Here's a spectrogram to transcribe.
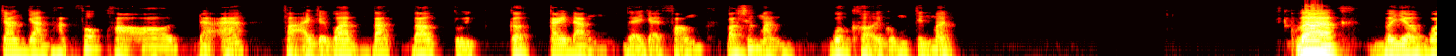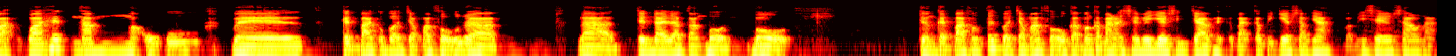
tranh giành hạnh phúc. Họ đã phải trải qua bao, bao tuổi cực cay đắng để giải phóng bằng sức mạnh quật khởi của chính mình. Và bây giờ qua qua hết năm mẫu của, về kết bài của vợ chồng ba Phủ là là trên đây là toàn bộ bộ trường kết bài phân tích vợ chồng A Phủ. Cảm ơn các bạn đã xem video. Xin chào và hẹn các bạn các video sau nha. Và video sau là,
